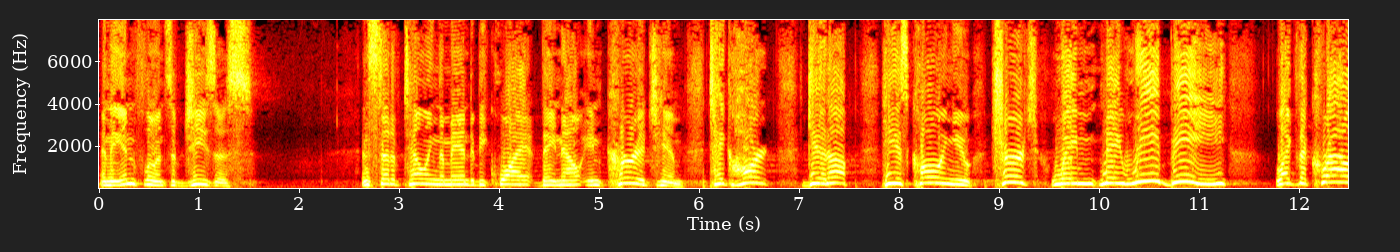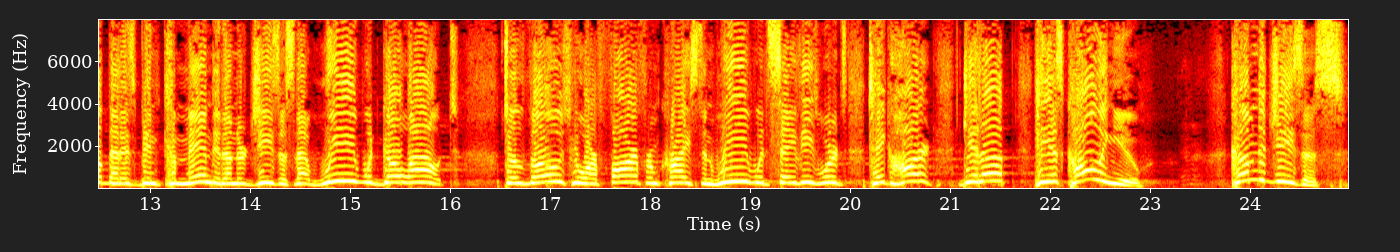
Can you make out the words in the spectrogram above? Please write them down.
and the influence of Jesus. Instead of telling the man to be quiet, they now encourage him. Take heart, get up. He is calling you. Church, may we be like the crowd that has been commanded under Jesus, that we would go out to those who are far from Christ and we would say these words, take heart, get up. He is calling you. Come to Jesus.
